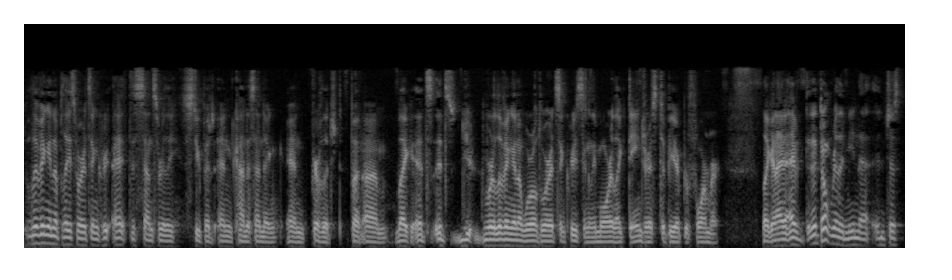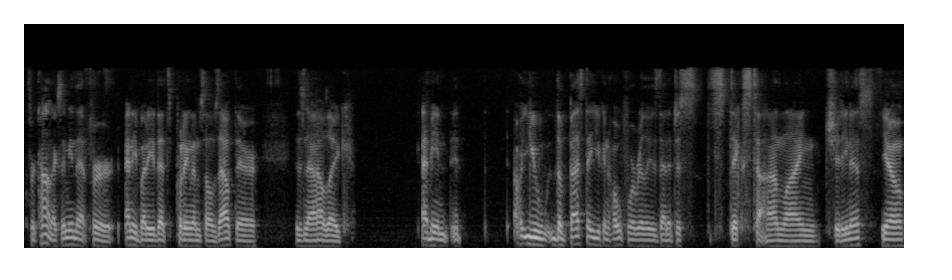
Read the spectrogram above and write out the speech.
living in a place where it's incre- this sounds really stupid and condescending and privileged, but um, like it's it's we're living in a world where it's increasingly more like dangerous to be a performer. Like, and I, I don't really mean that just for comics. I mean that for anybody that's putting themselves out there is now like, I mean, it. You the best that you can hope for really is that it just sticks to online shittiness, you know?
